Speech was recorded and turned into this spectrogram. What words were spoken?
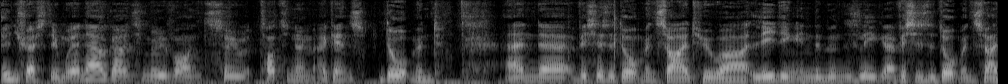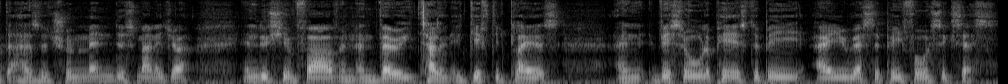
Interesting. We're now going to move on to Tottenham against Dortmund. And uh, this is a Dortmund side who are leading in the Bundesliga. This is a Dortmund side that has a tremendous manager in Lucien Favre and, and very talented, gifted players. And this all appears to be a recipe for success.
